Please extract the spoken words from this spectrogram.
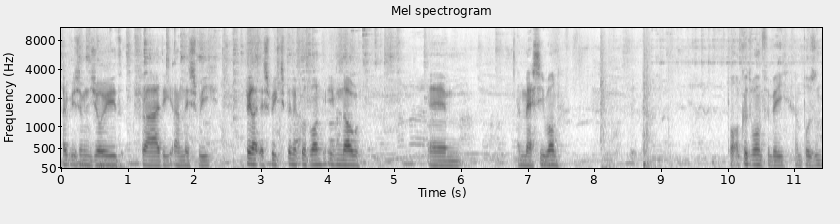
hope you've enjoyed Friday and this week. I feel like this week's been a good one, even though um, a messy one. But a good one for me. I'm buzzing.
